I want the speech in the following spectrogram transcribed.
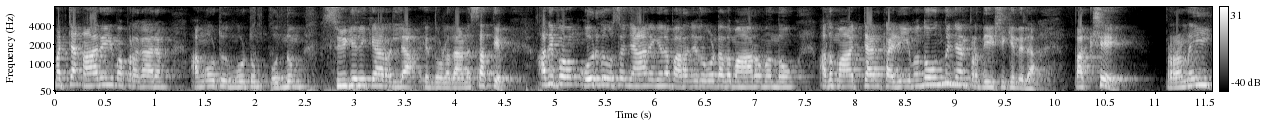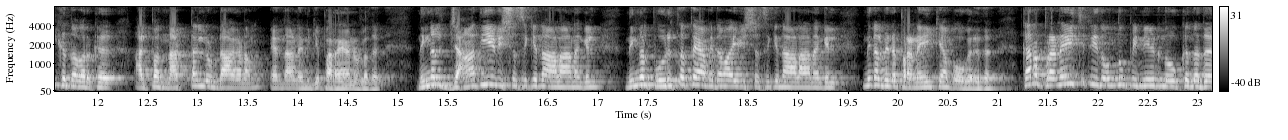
മറ്റ് ആരെയും അപ്രകാരം അങ്ങോട്ടും ഇങ്ങോട്ടും ഒന്നും സ്വീകരിക്കാറില്ല എന്നുള്ളതാണ് സത്യം. അതിപ്പം ഒരു ദിവസം ഞാനിങ്ങനെ പറഞ്ഞതുകൊണ്ട് അത് മാറുമെന്നോ അത് മാറ്റാൻ കഴിയുമെന്നോ ഒന്നും ഞാൻ പ്രതീക്ഷിക്കുന്നില്ല. പക്ഷേ പ്രണയിക്കുന്നവർക്ക് അല്പം നട്ടലുണ്ടാകണം എന്നാണ് എനിക്ക് പറയാനുള്ളത്. നിങ്ങൾ ജാതിയെ വിശ്വസിക്കുന്ന ആളാണെങ്കിൽ നിങ്ങൾ പൊരുത്തത്തെ അമിതമായി വിശ്വസിക്കുന്ന ആളാണെങ്കിൽ നിങ്ങൾ പിന്നെ പ്രണയിക്കാൻ പോകരുത്. കാരണം പ്രണയിച്ചിട്ട് ഇതൊന്നും പിന്നീട് നോക്കുന്നത്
